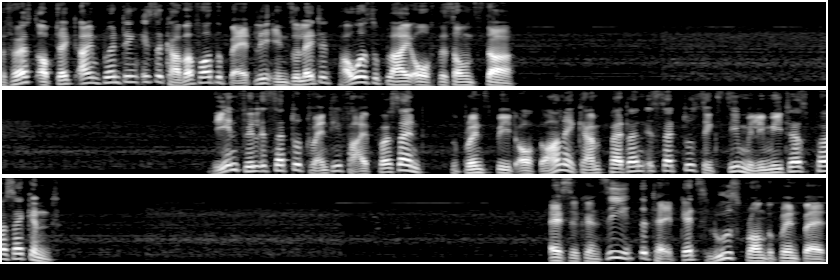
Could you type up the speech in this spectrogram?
The first object I'm printing is a cover for the badly insulated power supply of the Zonestar. The infill is set to 25%, the print speed of the honeycomb pattern is set to 60mm per second. As you can see, the tape gets loose from the print bed,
